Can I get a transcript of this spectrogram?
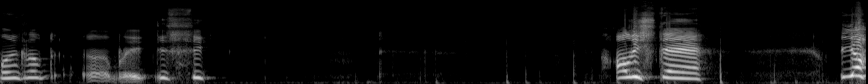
Minecraft uh, break this sick. Al işte. Ya.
